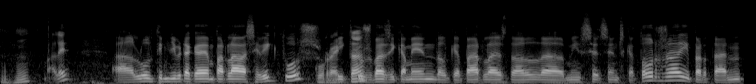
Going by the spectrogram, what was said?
Uh -huh. Vale? Uh, L'últim llibre que vam parlar va ser Victus. Correcte. Victus, bàsicament, del que parla és del uh, 1714 i, per tant,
